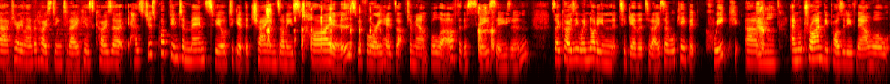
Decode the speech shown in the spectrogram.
Uh, Kerry Lambert hosting today because Koza has just popped into Mansfield to get the chains on his tyres before he heads up to Mount Buller for the ski season. So, Cozy, we're not in together today, so we'll keep it quick um, and we'll try and be positive now. We'll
